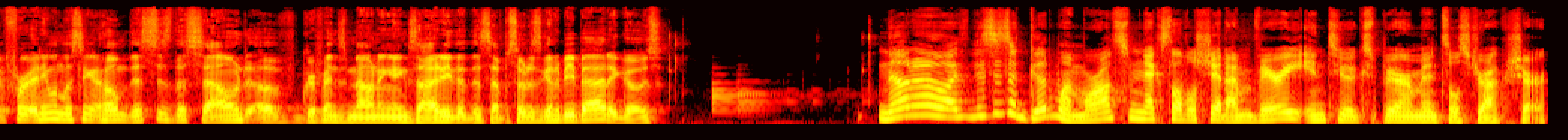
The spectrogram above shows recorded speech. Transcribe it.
if- for anyone listening at home, this is the sound of Griffin's mounting anxiety that this episode is going to be bad. It goes. No, no, no. This is a good one. We're on some next level shit. I'm very into experimental structure.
